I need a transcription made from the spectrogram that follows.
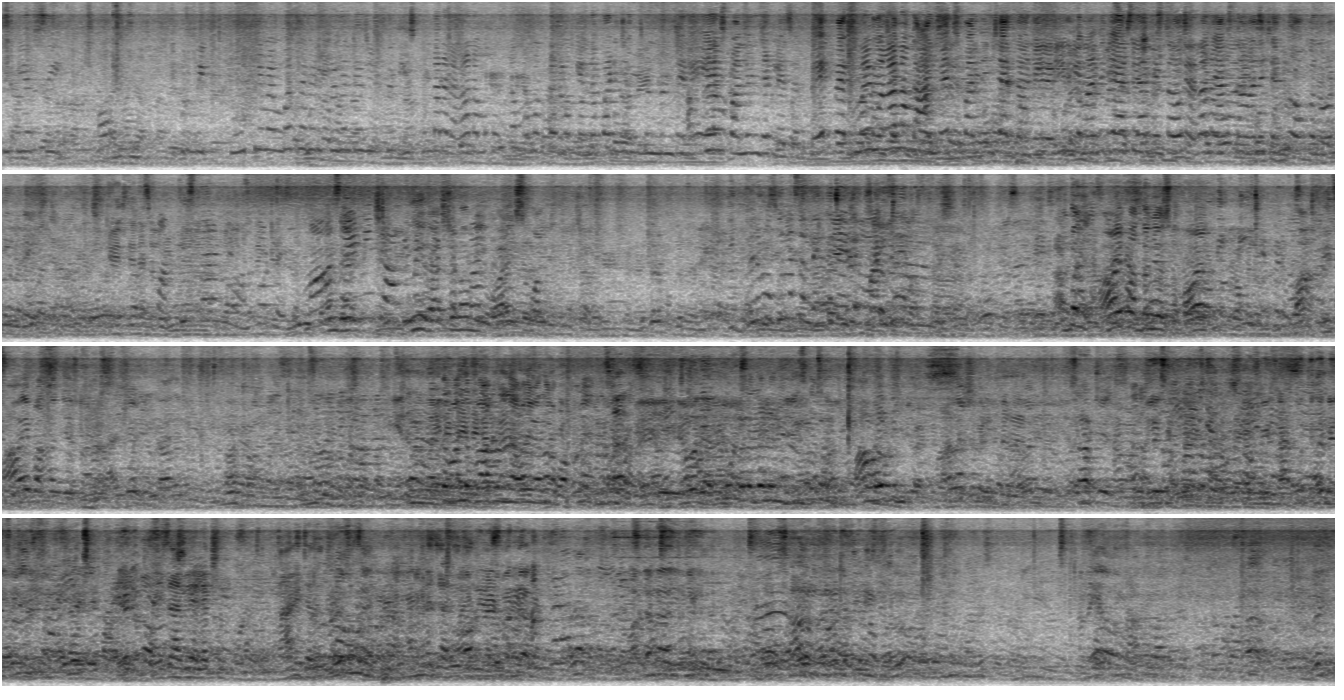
APSC ఇప్పుడు మీకు two three members representation తీసుకుంటారని ఎలా నమ్మకం కింద పడి చెప్తుంటే స్పందించట్లేదు సార్. ఫేక్ ఫేక్ దాని మీద స్పందించారు కానీ ఇంతమంది చేస్తే మేము ఎలా చేస్తామని చెప్పి ఒక్క నోటి కూడా ఇచ్చారు స్పందిస్తారని అనుకోవట్లేదు మా సైడ్ నుంచి ఇద్దరు ముగ్గురు అసలు లెక్క చేయలేదు. అర్థం మా వైపు అర్థం చేసుకో మా వైపు మా- వైపు అర్థం చేసుకో ఎంతమంది ప్రాబ్లం ఎవరు మా వైపు ఎలక్షన్ కూడా కానీ జరుగుతుంది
